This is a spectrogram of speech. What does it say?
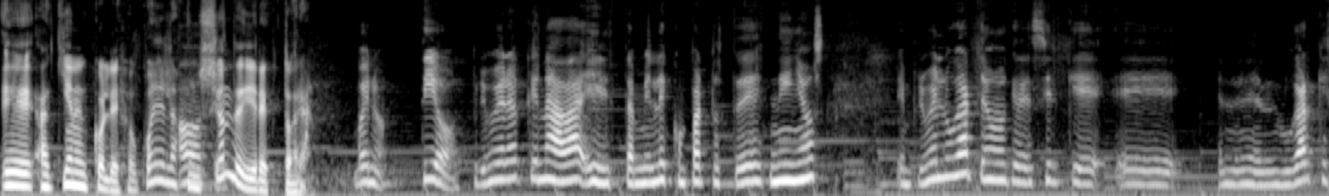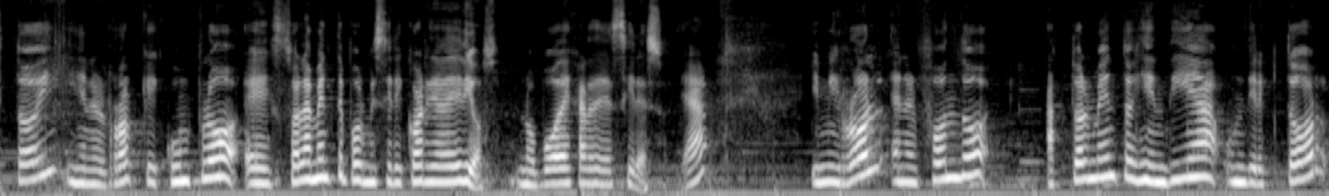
eh, aquí en el colegio. ¿Cuál es la función de directora? Bueno, tío, primero que nada, y también les comparto a ustedes, niños, en primer lugar tengo que decir que eh, en el lugar que estoy y en el rol que cumplo es solamente por misericordia de Dios. No puedo dejar de decir eso, ¿ya? Y mi rol, en el fondo, actualmente, hoy en día, un director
